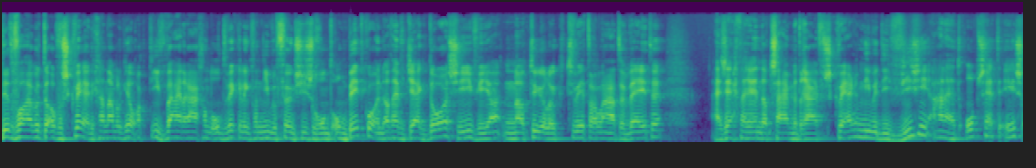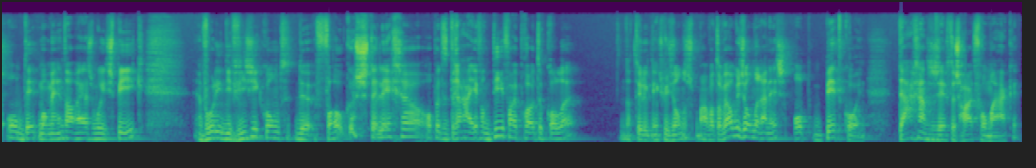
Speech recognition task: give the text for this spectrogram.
dit geval hebben we het over Square. Die gaan namelijk heel actief bijdragen aan de ontwikkeling van nieuwe functies rondom Bitcoin. Dat heeft Jack Dorsey via natuurlijk Twitter laten weten. Hij zegt daarin dat zijn bedrijf Square een nieuwe divisie aan het opzetten is op dit moment al as we speak. En voor die divisie komt de focus te liggen op het draaien van DeFi-protocollen. Natuurlijk niks bijzonders, maar wat er wel bijzonder aan is, op Bitcoin. Daar gaan ze zich dus hard voor maken.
